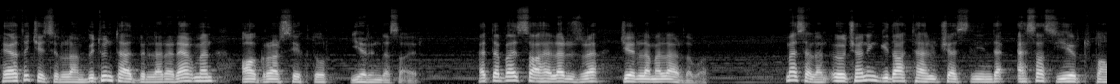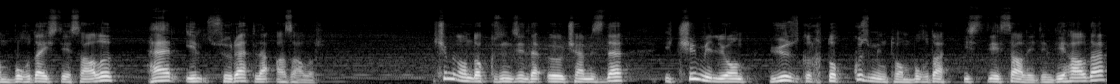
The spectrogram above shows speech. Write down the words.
Həyata keçirilən bütün tədbirlərə rəğmən aqrar sektor yerində sayır. Hətta bəzi sahələr üzrə geriləmələr də var. Məsələn, ölkənin qida təhlükəsizliyində əsas yer tutan buğda istehsalı hər il sürətlə azalır. 2019-cu ildə ölkəmizdə 2 milyon 149 min ton buğda istehsal edildiyi halda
